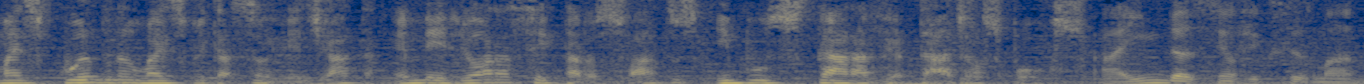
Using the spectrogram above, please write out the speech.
Mas quando não há explicação imediata, é melhor aceitar os fatos e buscar a verdade aos poucos. Ainda assim eu fico cismado.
